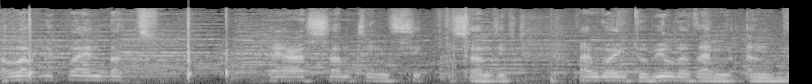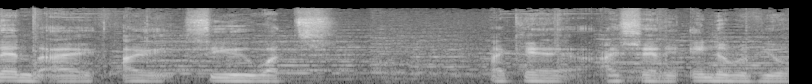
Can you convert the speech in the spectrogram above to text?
a lovely plane but there are something something. I'm going to build it and and then I I see what I can I said in the review.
